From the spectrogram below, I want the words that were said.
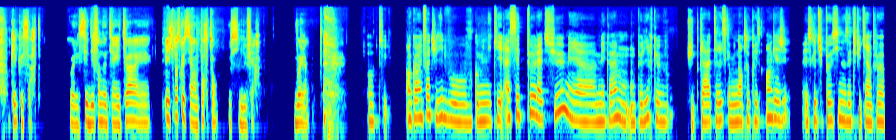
en quelque sorte. Voilà, c'est défendre notre territoire et, et je pense que c'est important aussi de le faire. Voilà. ok. Encore une fois, tu dis que vous, vous communiquez assez peu là-dessus, mais, euh, mais quand même, on, peut lire que tu te caractérises comme une entreprise engagée. Est-ce que tu peux aussi nous expliquer un peu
